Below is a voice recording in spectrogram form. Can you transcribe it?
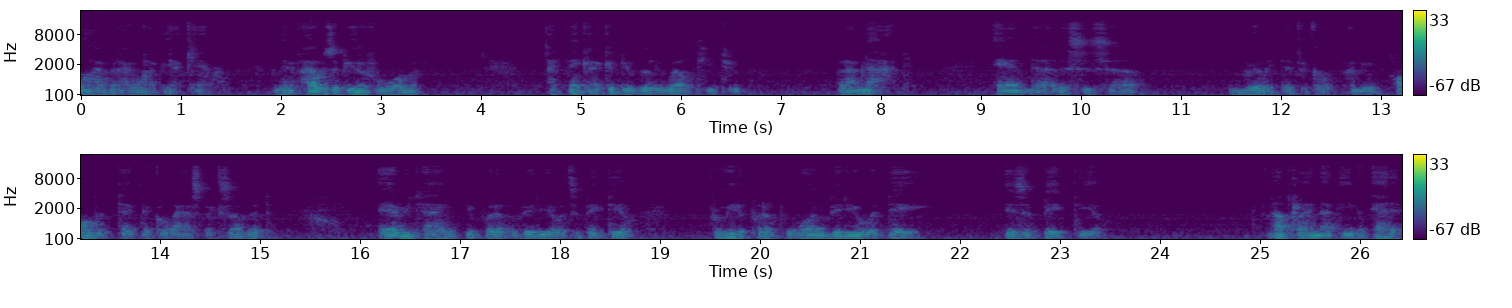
why would I want to be on camera? I mean, if I was a beautiful woman, I think I could do really well with YouTube, but I'm not. And this is uh, really difficult. I mean, all the technical aspects of it. Every time you put up a video, it's a big deal for me to put up one video a day is a big deal. I'm trying not to even edit,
